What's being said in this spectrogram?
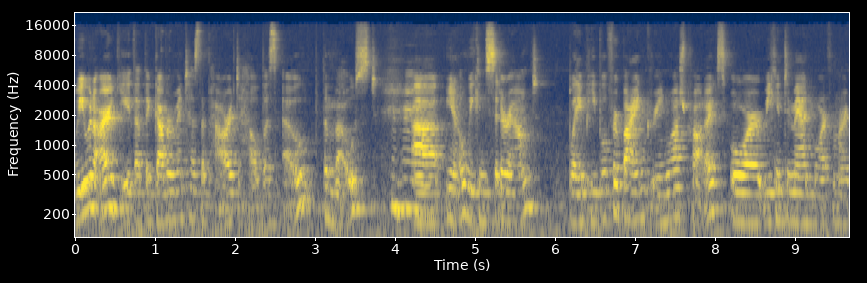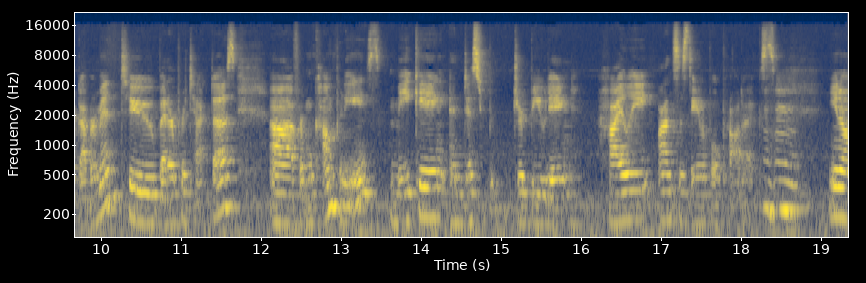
we would argue that the government has the power to help us out the most. Mhm. Uh, you know, we can sit around, blame people for buying greenwash products, or we can demand more from our government to better protect us uh, from companies making and distributing highly unsustainable products. Mhm. You know,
